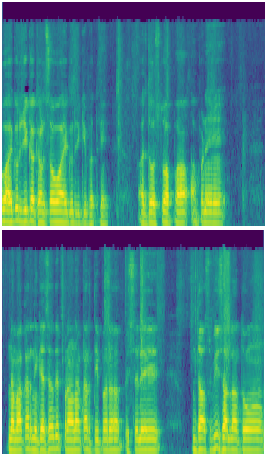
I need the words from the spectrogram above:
ਵਾਹਿਗੁਰੂ ਜੀ ਕਾ ਖਾਲਸਾ, ਵਾਹਿਗੁਰੂ ਜੀ ਕੀ ਫਤਿਹ। ਅੱਜ ਦੋਸਤੋ, ਆਪਾਂ ਆਪਣੇ ਨਵਾਂ ਘਰ ਨਹੀਂ ਕਹਿ ਸਕਦੇ, ਪੁਰਾਣਾ ਘਰ ਤੀ ਪਰ ਪਿਛਲੇ 10-20 ਸਾਲਾਂ ਤੋਂ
